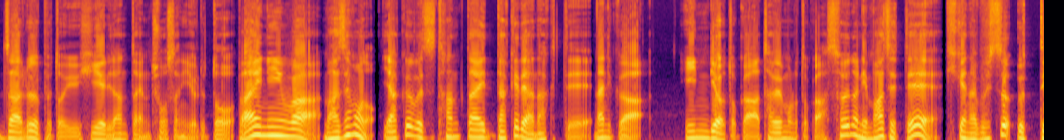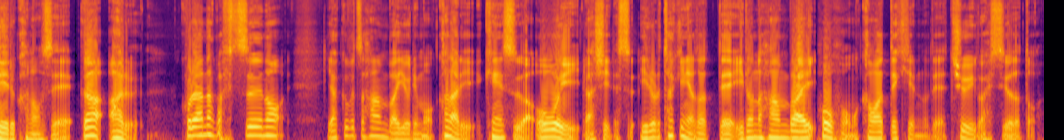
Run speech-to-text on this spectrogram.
ザ・ループという非営利団体の調査によると、売人は混ぜ物、薬物単体だけではなくて、何か飲料とか食べ物とか、そういうのに混ぜて危険な物質を売っている可能性がある。これはなんか普通の薬物販売よりもかなり件数は多いらしいです。いろいろ多岐にわたっていろんな販売方法も変わってきているので注意が必要だと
